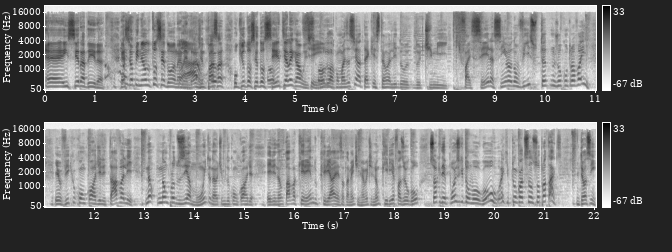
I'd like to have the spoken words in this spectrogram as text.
é, em ceradeira. Essa é a opinião do torcedor, né? Claro. Lembra? A gente passa o que o torcedor sente e é legal isso. Sim. Ô, Glauco, mas assim, até a questão ali do, do time que faz ser, assim, eu não vi isso tanto no jogo contra o Havaí. Eu vi que o Concórdia, ele tava ali, não, não produzia muito, né? O time do Concórdia, ele não tava querendo criar exatamente, realmente, não queria fazer o gol. Só que depois que tomou o gol, a equipe do Concórdia se lançou pro ataque. Então, assim,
